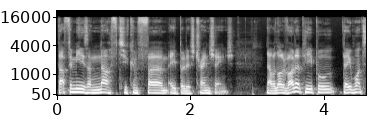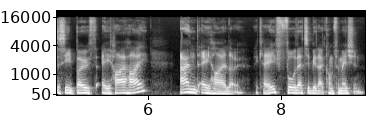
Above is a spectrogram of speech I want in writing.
that for me is enough to confirm a bullish trend change. Now, a lot of other people, they want to see both a higher high and a higher low, okay, for there to be that confirmation.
